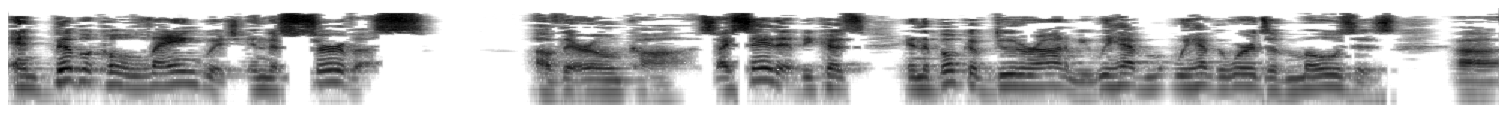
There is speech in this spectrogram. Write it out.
and biblical language in the service of their own cause. I say that because in the book of Deuteronomy, we have, we have the words of Moses, uh,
